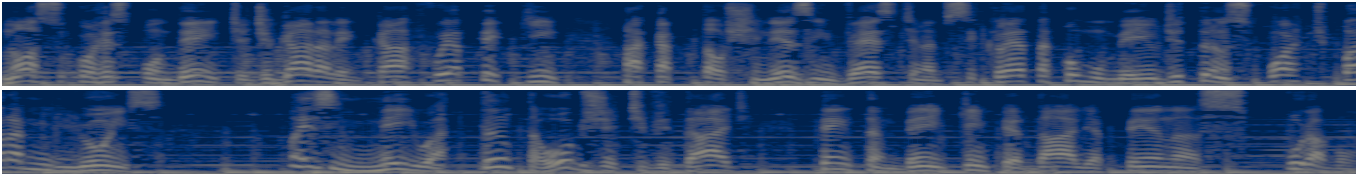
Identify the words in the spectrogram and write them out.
Nosso correspondente Edgar Alencar foi a Pequim. A capital chinesa investe na bicicleta como meio de transporte para milhões. Mas em meio a tanta objetividade, tem também quem pedale apenas por amor.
